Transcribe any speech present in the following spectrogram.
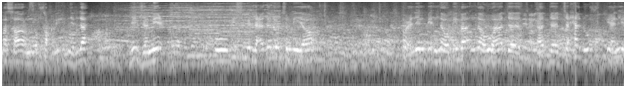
مسار موفق بإذن الله للجميع. وباسم العدالة والتنمية أعلن بأنه بما أنه هذا هذا التحالف يعني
